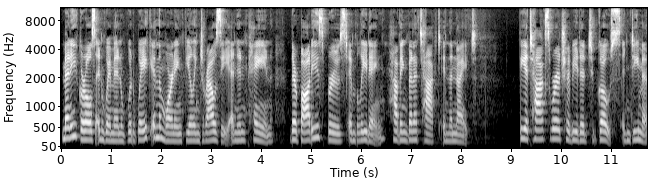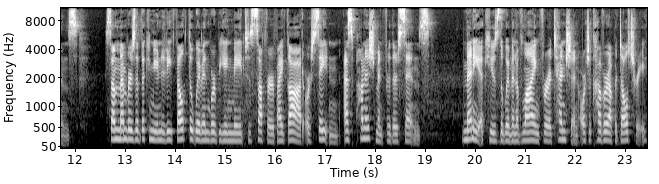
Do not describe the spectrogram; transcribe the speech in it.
many girls and women would wake in the morning feeling drowsy and in pain, their bodies bruised and bleeding, having been attacked in the night. The attacks were attributed to ghosts and demons. Some members of the community felt the women were being made to suffer by God or Satan as punishment for their sins. Many accused the women of lying for attention or to cover up adultery.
